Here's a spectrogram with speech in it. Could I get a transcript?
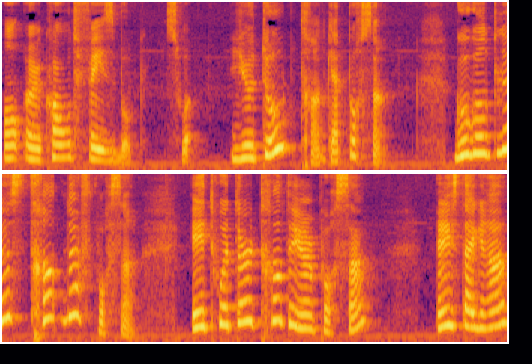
ont un compte Facebook, soit YouTube 34%, Google 39% et Twitter 31%, Instagram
